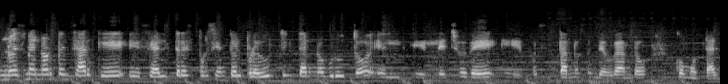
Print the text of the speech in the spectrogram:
no es menor pensar que eh, sea el 3% del Producto Interno Bruto el, el hecho de eh, pues estarnos endeudando como tal.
